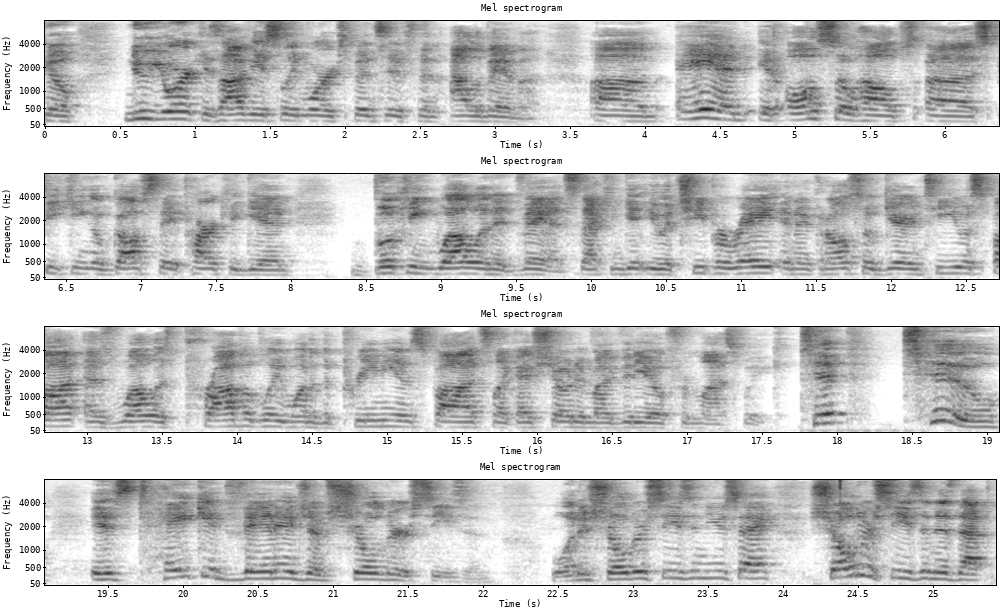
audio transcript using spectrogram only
know, New York is obviously more expensive than Alabama. Um, and it also helps, uh, speaking of Gulf State Park again, booking well in advance. That can get you a cheaper rate and it can also guarantee you a spot as well as probably one of the premium spots like I showed in my video from last week. Tip two is take advantage of shoulder season. What is shoulder season, you say? Shoulder season is that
